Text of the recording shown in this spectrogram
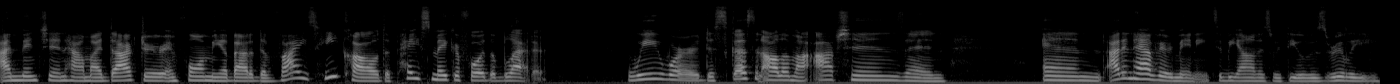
I mentioned how my doctor informed me about a device he called a pacemaker for the bladder. We were discussing all of my options and and I didn't have very many to be honest with you. It was really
